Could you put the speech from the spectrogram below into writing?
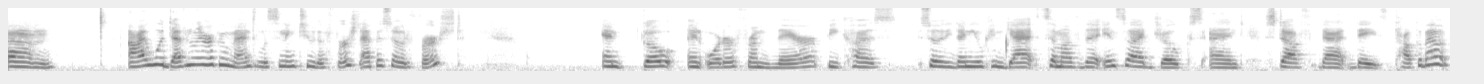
Um, I would definitely recommend listening to the first episode first and go in order from there because so then you can get some of the inside jokes and stuff that they talk about,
